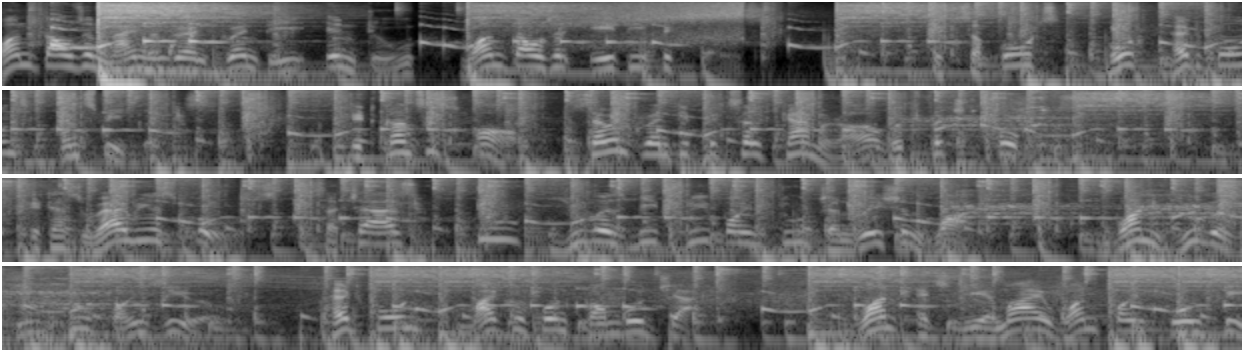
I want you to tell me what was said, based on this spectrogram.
1920 into 1080 pixels. It supports both headphones and speakers. It consists of 720 pixel camera with fixed focus. It has various ports such as two USB 3.2 generation 1, one USB 2.0, headphone microphone combo jack, one HDMI 1.4B,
